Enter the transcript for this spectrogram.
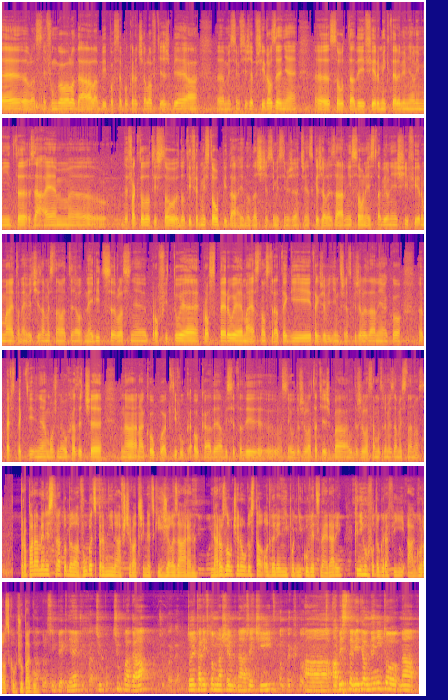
vlastně fungovalo dál, aby se pokračovalo v těžbě a e, myslím si, že přirozeně e, jsou tady firmy, které by měly mít zájem de facto do ty, do ty firmy vstoupit a jednoznačně si myslím, že Třinecké železárny jsou nejstabilnější firma, je to největší zaměstnavatel, nejvíc vlastně profituje, prosperuje, má jasnou strategii, takže vidím Třinecké železárny jako perspektivně možného uchazeče na, na koupu aktiv OKD, aby se tady eh, vlastně udržela ta těžba a udržela samozřejmě zaměstnanost. Pro pana ministra to byla vůbec první návštěva třineckých železáren. Na rozloučenou dostal od vedení podniku věcné dary, knihu fotografií a goralskou čupagu. Prosím pěkně, čup, čupaga, to je tady v tom našem nářečí. A abyste věděl, není to na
